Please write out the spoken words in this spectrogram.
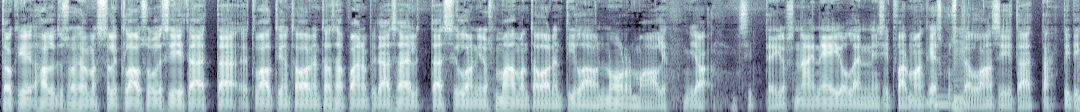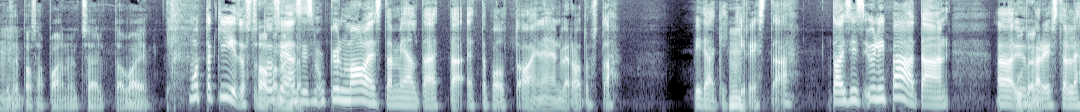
toki hallitusohjelmassa oli klausuli siitä, että, että valtion talouden tasapaino pitää säilyttää silloin, jos maailmantalouden tila on normaali. Ja sitten jos näin ei ole, niin sitten varmaan keskustellaan mm. siitä, että pitikö se mm. tasapaino nyt säilyttää vai ei. Mutta kiitos. Saapa Tosiaan nähdä. siis kyllä mä olen sitä mieltä, että, että polttoaineen verotusta pitääkin hmm. kiristää. Tai siis ylipäätään ö, ympäristölle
